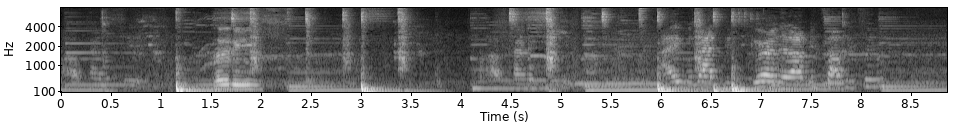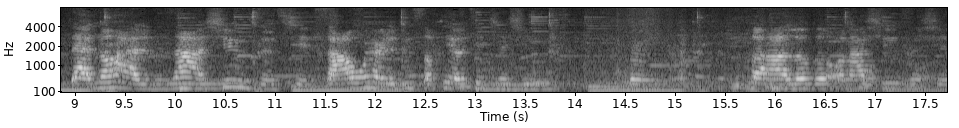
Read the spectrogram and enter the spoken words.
all kind of shit. hoodies. All kind of shit. I even got this girl that I've been talking to that know how to design shoes and shit. So I want her to do some pair of attention shoes. For. Put our logo on our shoes and shit.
